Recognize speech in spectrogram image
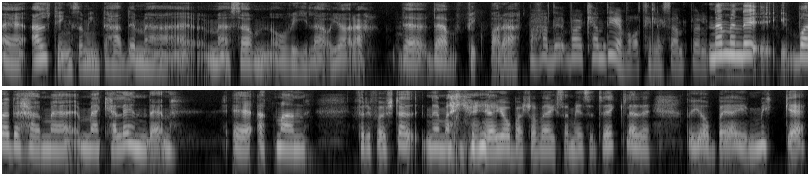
Eh, allting som inte hade med, med sömn och vila att göra. Det, det fick bara... Vad, hade, vad kan det vara till exempel? Nej men det, bara det här med, med kalendern. Eh, att man, för det första, när man, jag jobbar som verksamhetsutvecklare, då jobbar jag ju mycket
